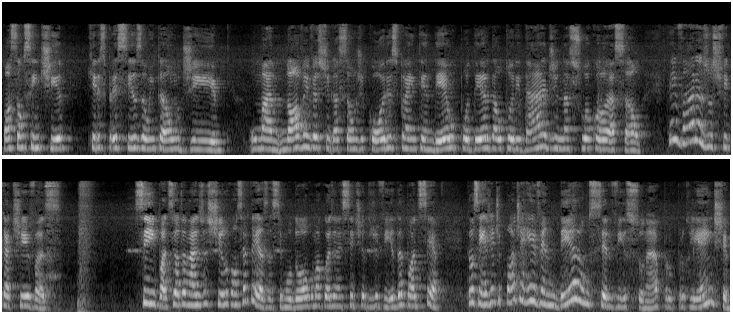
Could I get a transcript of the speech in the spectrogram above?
Possam sentir que eles precisam então de uma nova investigação de cores para entender o poder da autoridade na sua coloração. Tem várias justificativas Sim, pode ser outra análise de estilo, com certeza. Se mudou alguma coisa nesse sentido de vida, pode ser. Então, assim, a gente pode revender um serviço né, para o cliente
